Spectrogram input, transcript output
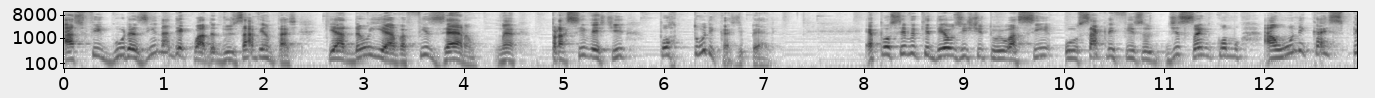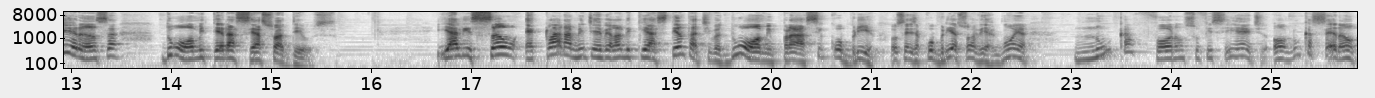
as figuras inadequadas dos aventais que Adão e Eva fizeram né, para se vestir por túnicas de pele. É possível que Deus instituiu assim o sacrifício de sangue como a única esperança do homem ter acesso a Deus. E a lição é claramente revelada que as tentativas do homem para se cobrir, ou seja, cobrir a sua vergonha, nunca foram suficientes ou nunca serão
